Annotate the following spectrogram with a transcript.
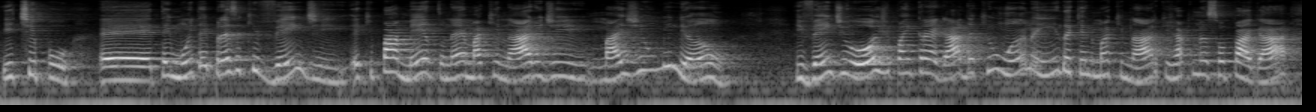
e tipo, é, tem muita empresa que vende equipamento, né, maquinário de mais de um milhão e vende hoje para entregar daqui um ano ainda aquele maquinário que já começou a pagar.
